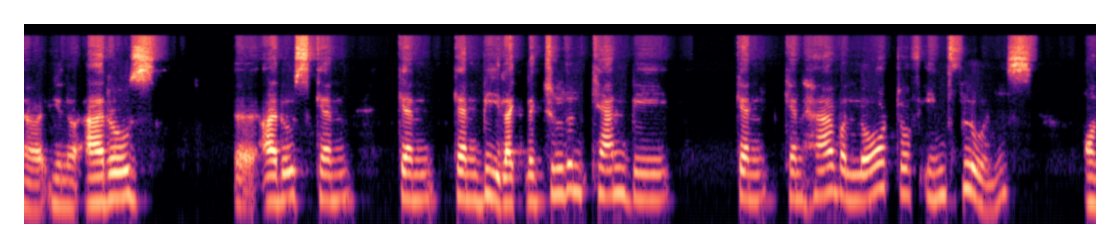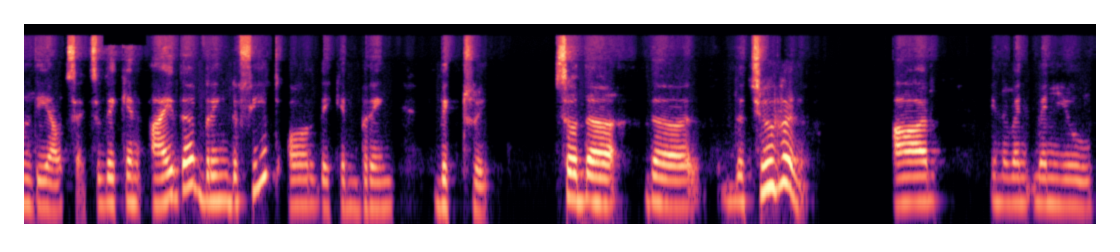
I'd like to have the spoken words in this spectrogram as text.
uh, you know arrows uh, arrows can can can be like like children can be can can have a lot of influence on the outside so they can either bring defeat or they can bring victory so the the the children are you know when when you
